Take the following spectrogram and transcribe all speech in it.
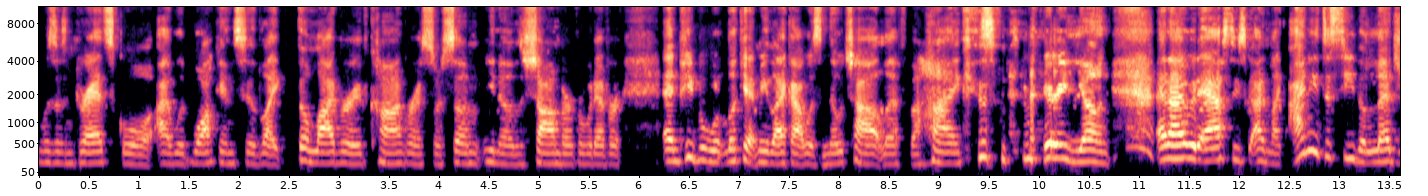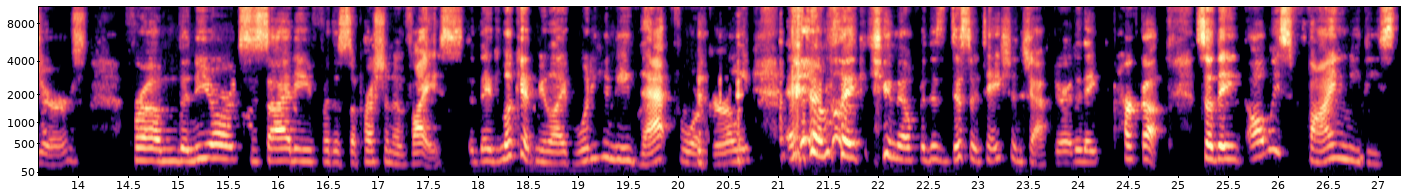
was in grad school, I would walk into like the Library of Congress or some, you know, the Schomburg or whatever, and people would look at me like I was no child left behind because I'm very young. And I would ask these guys, like, I need to see the ledgers from the New York Society for the Suppression of Vice. They'd look at me like, what do you need that for, girly? And I'm like, you know, for this dissertation chapter, and they perk up. So they always find me these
